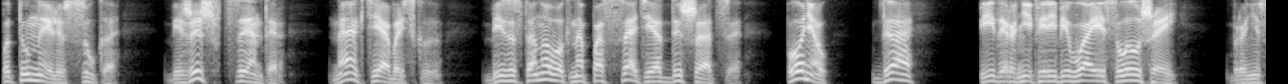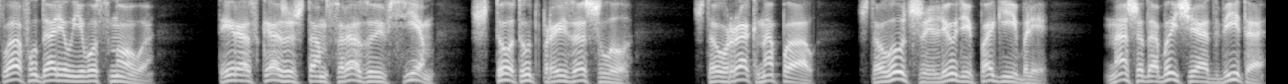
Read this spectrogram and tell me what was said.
по туннелю, сука! Бежишь в центр, на Октябрьскую, без остановок на Пассате отдышаться. Понял?» «Да». «Пидор, не перебивай и слушай!» Бронислав ударил его снова. «Ты расскажешь там сразу и всем, что тут произошло. Что враг напал, что лучшие люди погибли. Наша добыча отбита,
